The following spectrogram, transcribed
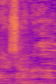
Ercan Han.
